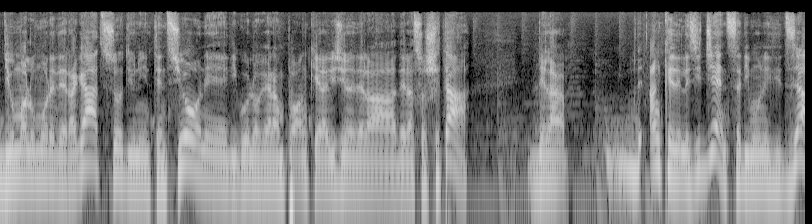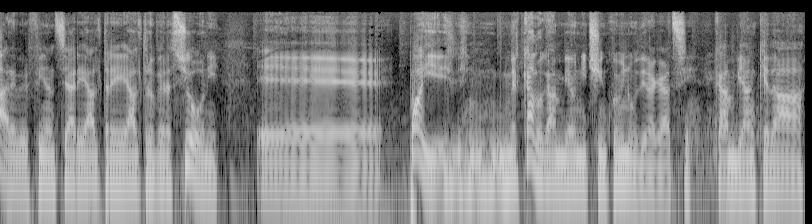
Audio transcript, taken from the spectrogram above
di un malumore del ragazzo, di un'intenzione, di quello che era un po' anche la visione della, della società, della anche dell'esigenza di monetizzare per finanziare altre, altre operazioni. E poi il mercato cambia ogni 5 minuti, ragazzi. Cambia anche da.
